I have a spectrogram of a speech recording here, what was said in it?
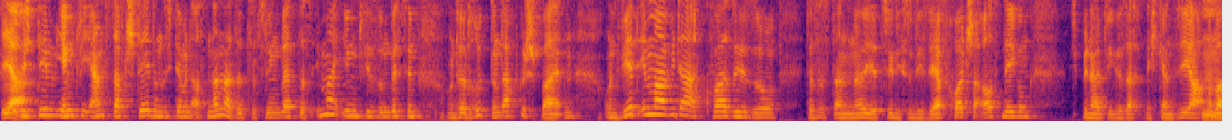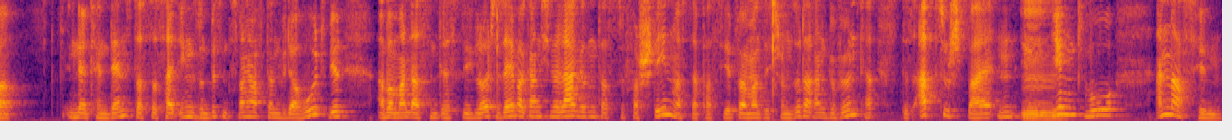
ja. sich dem irgendwie ernsthaft stellt und sich damit auseinandersetzt. Deswegen bleibt das immer irgendwie so ein bisschen unterdrückt und abgespalten und wird immer wieder quasi so, das ist dann ne, jetzt wirklich so die sehr freudsche Auslegung. Ich bin halt, wie gesagt, nicht ganz sicher, mhm. aber in der Tendenz, dass das halt irgendwie so ein bisschen zwanghaft dann wiederholt wird, aber man das, dass die Leute selber gar nicht in der Lage sind, das zu verstehen, was da passiert, weil man sich schon so daran gewöhnt hat, das abzuspalten mm. irgendwo anders hin.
